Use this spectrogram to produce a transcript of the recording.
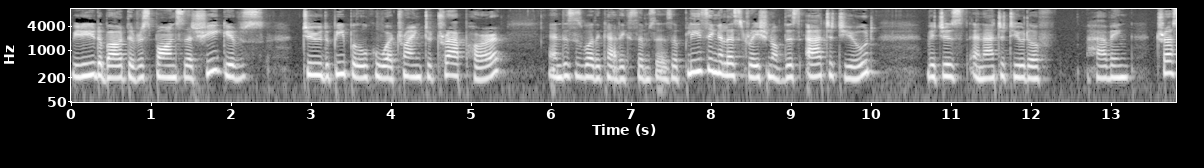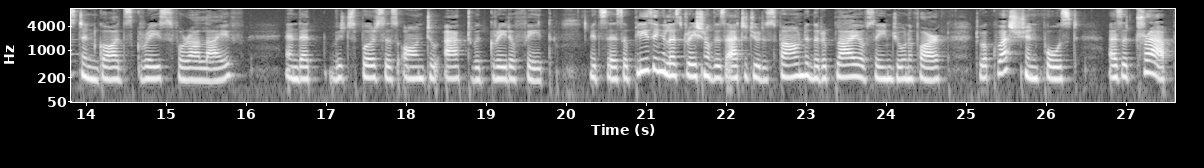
we read about the response that she gives to the people who are trying to trap her. And this is what the Catechism says a pleasing illustration of this attitude, which is an attitude of having trust in God's grace for our life, and that which spurs us on to act with greater faith. It says a pleasing illustration of this attitude is found in the reply of Saint Joan of Arc to a question posed as a trap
